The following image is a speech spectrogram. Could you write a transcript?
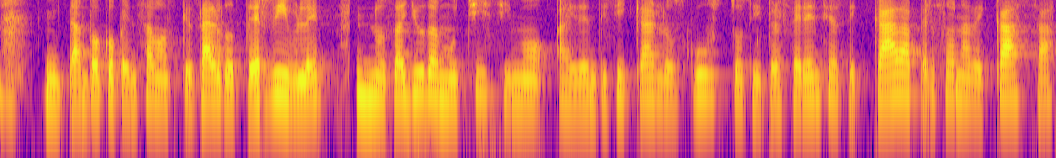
tampoco pensamos que es algo terrible, nos ayuda muchísimo a identificar los gustos y preferencias de cada persona de casa,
